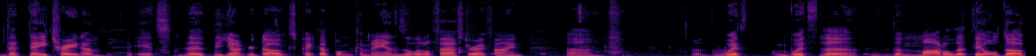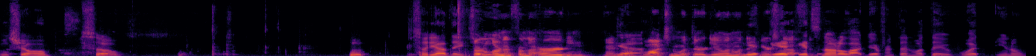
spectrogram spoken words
that they train them. It's the the younger dogs pick up on commands a little faster. I find um, with with the the model that the old dog will show them. So. Hmm. So yeah, they Sort of learning from the herd and, and Yeah. watching what they're doing when they it, hear it- stuff. it's not a lot different than what they what you know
